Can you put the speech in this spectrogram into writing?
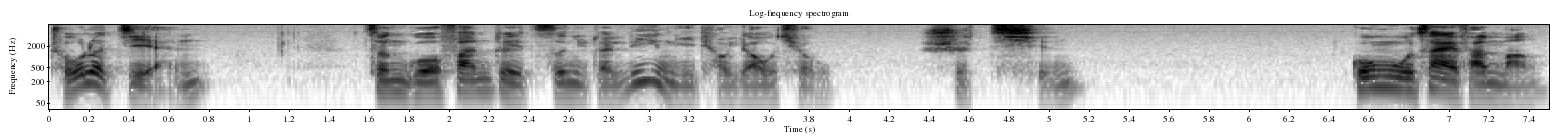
除了俭，曾国藩对子女的另一条要求是勤。公务再繁忙，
